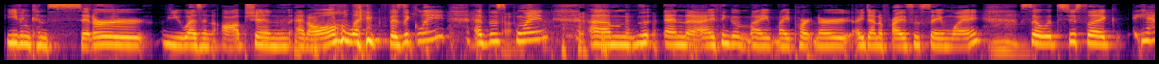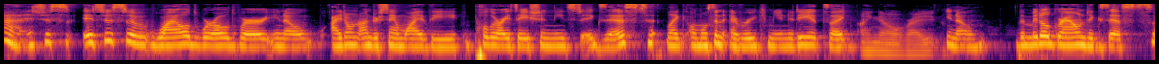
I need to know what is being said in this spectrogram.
even consider you as an option at all, like physically at this point. Um, and I think my my partner identifies the same way. So it's just like, yeah, it's just it's just a wild world where you know I don't understand why the polarization needs to exist. Like almost in every community, it's like I know, right? you know the middle ground exists.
